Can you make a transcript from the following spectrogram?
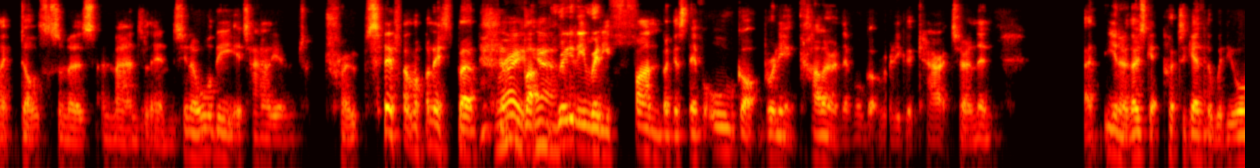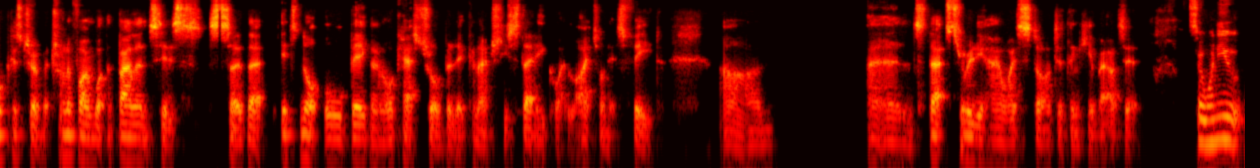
like dulcimers and mandolins you know all the italian tropes if i'm honest but right, but yeah. really really fun because they've all got brilliant color and they've all got really good character. And then uh, you know those get put together with the orchestra but trying to find what the balance is so that it's not all big and orchestral but it can actually stay quite light on its feet. Um, and that's really how i started thinking about it. So when you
